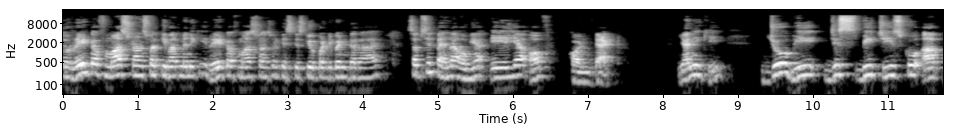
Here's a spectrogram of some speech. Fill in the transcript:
तो रेट ऑफ़ मास ट्रांसफ़र की बात मैंने की। रेट ऑफ़ मास ट्रांसफ़र किस किस के ऊपर डिपेंड कर रहा है? सबसे पहला हो गया एरिया ऑफ़ कॉन्टैक्ट यानी कि जो भी, जिस भी चीज़ को आप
